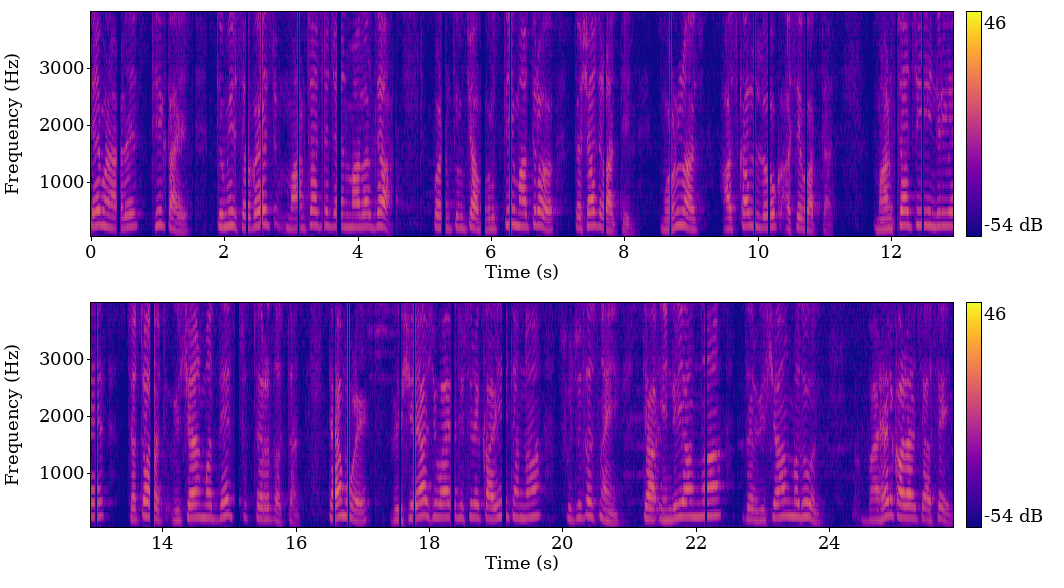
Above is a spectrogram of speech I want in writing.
ते म्हणाले ठीक आहे. तुम्ही सगळेच माणसाच्या जन्माला जा पण तुमच्या वृत्ती मात्र तशाच राहतील. म्हणूनच आजकाल लोक असे वागतात. माणसाची इंद्रिये सतत विषयांमध्येच चरत असतात. त्यामुळे विषयाशिवाय दुसरे काही त्यांना सुचतच नाही. त्या इंद्रियांना जर विषयांमधून बाहेर काढायचे असेल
